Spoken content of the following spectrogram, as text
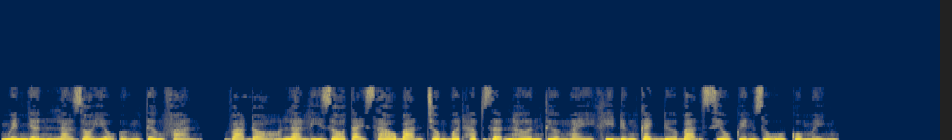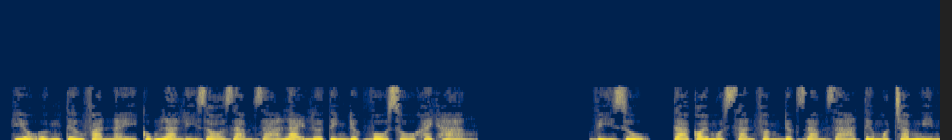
Nguyên nhân là do hiệu ứng tương phản, và đó là lý do tại sao bạn trông bớt hấp dẫn hơn thường ngày khi đứng cạnh đứa bạn siêu quyến rũ của mình. Hiệu ứng tương phản này cũng là lý do giảm giá lại lừa tình được vô số khách hàng. Ví dụ, ta coi một sản phẩm được giảm giá từ 100.000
